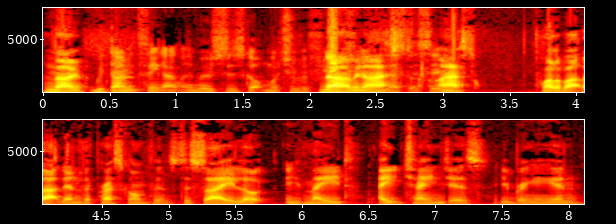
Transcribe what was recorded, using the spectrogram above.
no, we don't think Ahmed Musa's got much of a future. no. I mean, I asked, I asked That at the end of the press conference to say, look, you've made eight changes. You're bringing in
